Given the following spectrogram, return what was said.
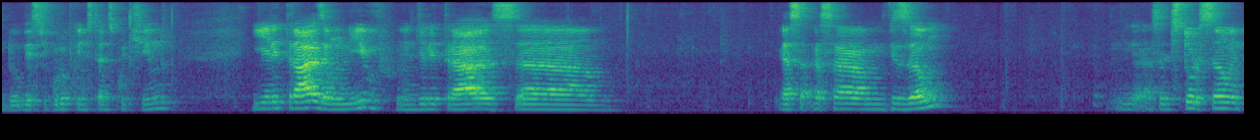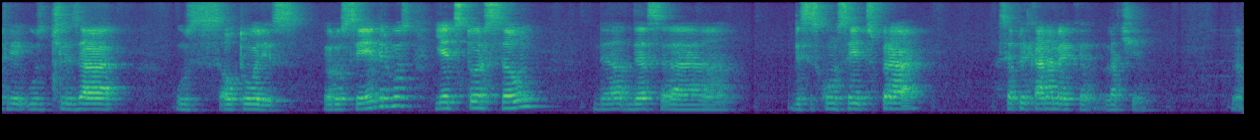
do, desse grupo que a gente está discutindo. E ele traz, é um livro onde ele traz ah, essa, essa visão, essa distorção entre os, utilizar os autores eurocêntricos e a distorção dessa, desses conceitos para se aplicar na América Latina. né?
